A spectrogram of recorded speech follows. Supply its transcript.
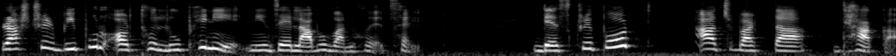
রাষ্ট্রের বিপুল অর্থ লুফে নিয়ে নিজে লাভবান হয়েছেন। ডেস্ক রিপোর্ট, আজ বার্তা, ঢাকা।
